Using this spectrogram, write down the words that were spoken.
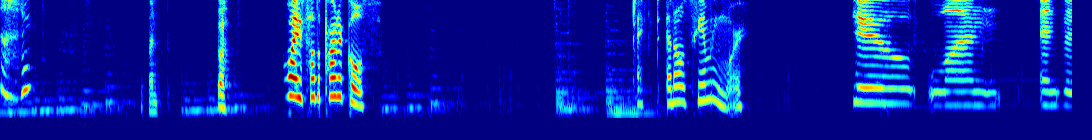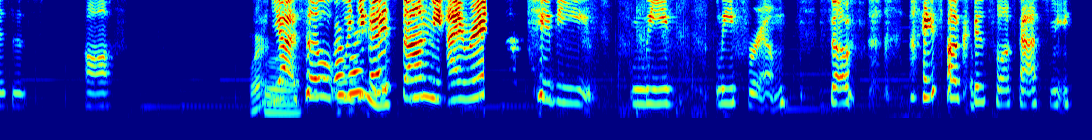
ah. Oh, I saw the particles. I, I don't see them anymore. Two, one, invis is off. Where? Yeah, so Where when were you you? guys found me, I ran up to the leaf leaf room. So I saw Chris walk past me.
